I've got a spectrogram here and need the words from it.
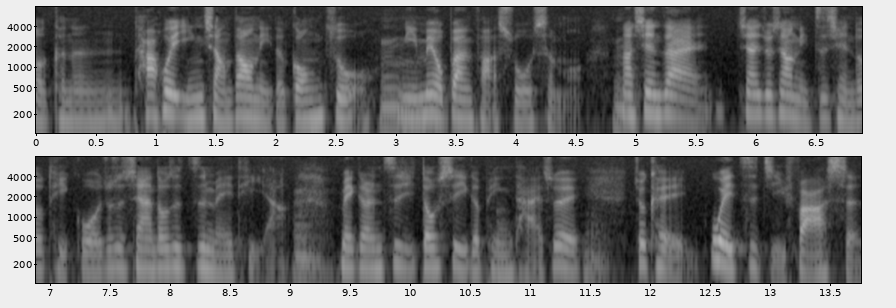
呃，可能它会影响到你的工作，嗯、你没有办法说什么。嗯、那现在，现在就像你之前都提过，就是现在都是自媒体啊，嗯、每个人自己都是一个平台，所以就可以为自己发声。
